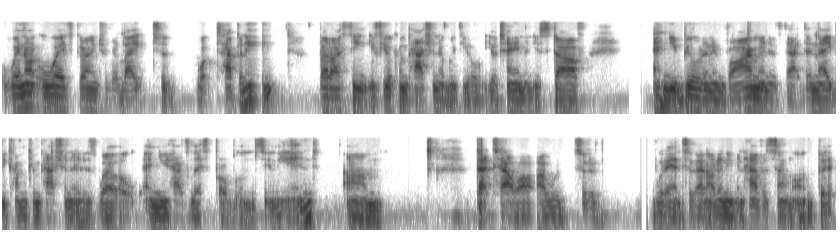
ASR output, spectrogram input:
we're not always going to relate to what's happening. But I think if you're compassionate with your, your team and your staff and you build an environment of that, then they become compassionate as well and you have less problems in the end. Um, that's how I would sort of would answer that. I don't even have a salon, but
